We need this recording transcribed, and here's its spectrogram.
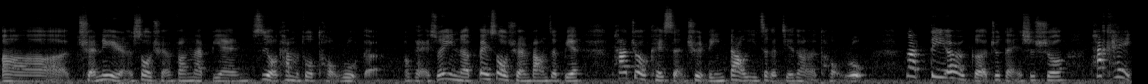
呃权利人授权方那边是由他们做投入的，OK，所以呢，被授权方这边它就可以省去零到一这个阶段的投入。那第二个就等于是说，它可以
